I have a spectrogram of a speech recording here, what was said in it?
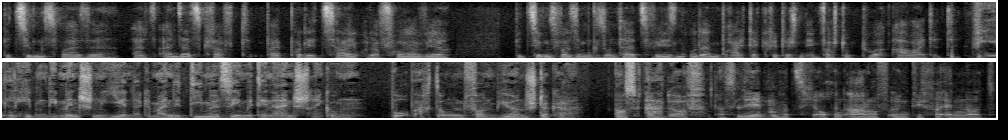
bzw. als Einsatzkraft bei Polizei oder Feuerwehr bzw. im Gesundheitswesen oder im Bereich der kritischen Infrastruktur arbeitet. Wie leben die Menschen hier in der Gemeinde Diemelsee mit den Einschränkungen? Beobachtungen von Björn Stöcker aus Adorf. Das Leben hat sich auch in Adorf irgendwie verändert.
